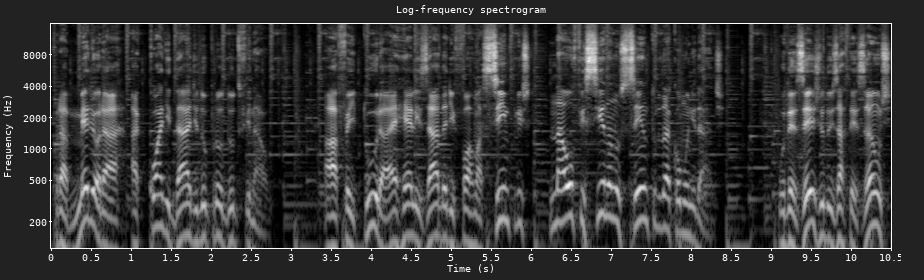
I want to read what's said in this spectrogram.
para melhorar a qualidade do produto final. A feitura é realizada de forma simples na oficina no centro da comunidade. O desejo dos artesãos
